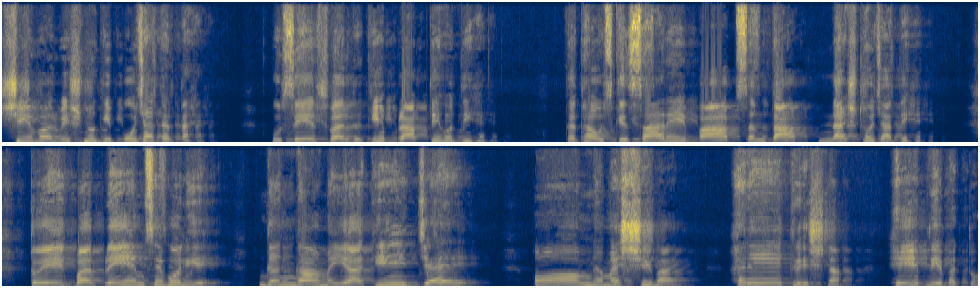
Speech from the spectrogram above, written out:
शिव और विष्णु की पूजा करता है, उसे स्वर्ग की प्राप्ति होती है। तथा उसके सारे पाप संताप नष्ट हो जाते हैं। तो एक बार प्रेम से बोलिए गंगा मैया की जय ओम नमः शिवाय हरे कृष्णा हे प्रिय भक्तों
